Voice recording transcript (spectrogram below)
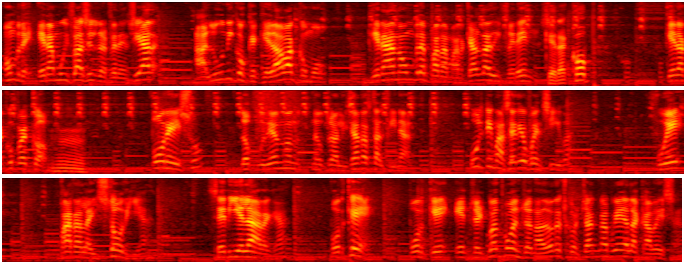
hombre, era muy fácil referenciar al único que quedaba como gran hombre para marcar la diferencia, Que era cop. que era Cooper Cup. Mm. Por eso lo pudieron neutralizar hasta el final. Última serie ofensiva fue para la historia, serie larga. ¿Por qué? Porque entre el cuerpo de entrenadores con Chan Gabriel a la cabeza,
